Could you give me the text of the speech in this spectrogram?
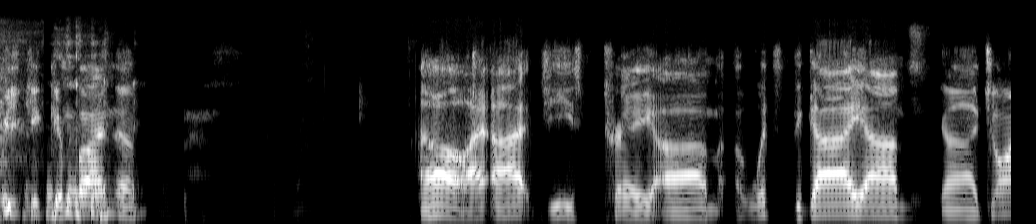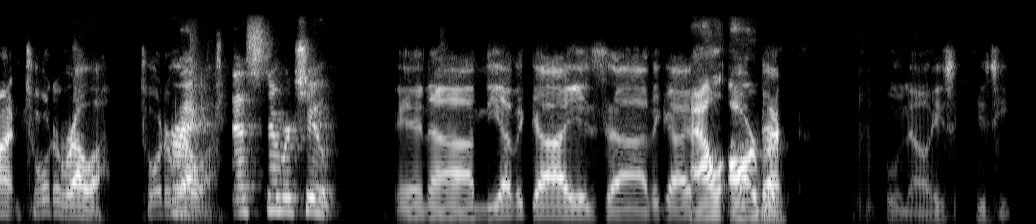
we can combine them. Oh, I, I, geez, Trey. Um, what's the guy? Um, uh, John Tortorella. Tortorella, correct. That's number two. and um, the other guy is uh, the guy. Al uh, Arbor. Bar- oh no, he's he's he,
